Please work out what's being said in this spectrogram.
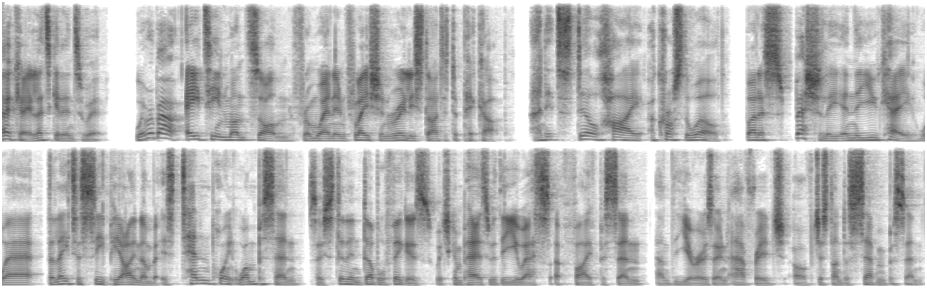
Okay, let's get into it. We're about 18 months on from when inflation really started to pick up, and it's still high across the world, but especially in the UK, where the latest CPI number is 10.1%, so still in double figures, which compares with the US at 5% and the Eurozone average of just under 7%.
